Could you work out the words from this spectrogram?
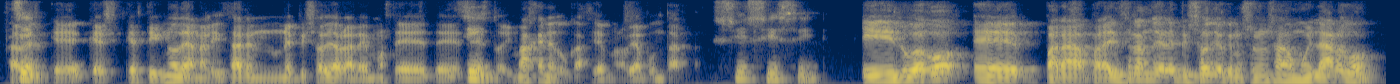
¿sabes? Que, es, digno de analizar en un episodio, hablaremos de, esto, imagen, educación, me lo voy a apuntar. Sí, sí, sí. Y luego, eh, para, para, ir cerrando el episodio, que no se nos haga muy largo,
